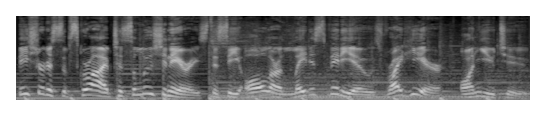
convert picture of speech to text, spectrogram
Be sure to subscribe to Solutionaries to see all our latest videos right here on YouTube.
